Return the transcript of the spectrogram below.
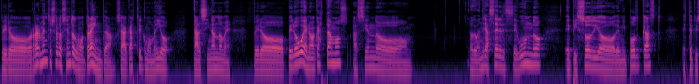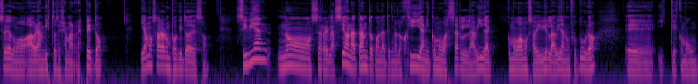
Pero realmente yo lo siento como 30. O sea, acá estoy como medio calcinándome. Pero, pero bueno, acá estamos haciendo lo que vendría a ser el segundo episodio de mi podcast. Este episodio, como habrán visto, se llama Respeto. Y vamos a hablar un poquito de eso. Si bien no se relaciona tanto con la tecnología ni cómo va a ser la vida, cómo vamos a vivir la vida en un futuro, eh, y que es como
